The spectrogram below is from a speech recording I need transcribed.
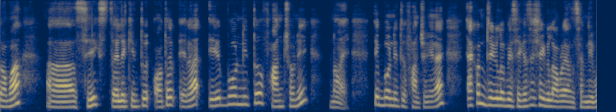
কমা সিক্স তাহলে কিন্তু অতএব এরা এ বর্ণিত ফাংশনই নয়। এ বর্ণিত ফাংশনই নয়। এখন যেগুলো বেঁচে গেছে সেগুলো আমরা অ্যান্সার নিব।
